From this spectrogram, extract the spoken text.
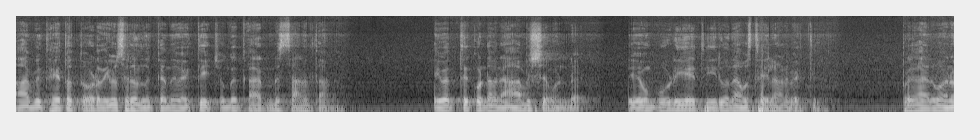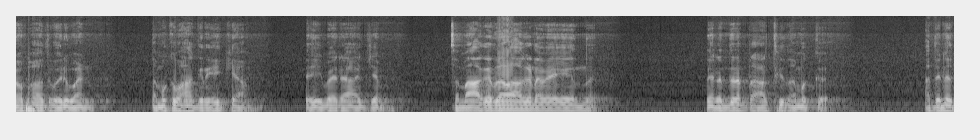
ആ വിധേയത്വത്തോടെ ദിവസം നിൽക്കുന്ന വ്യക്തി ചുങ്കക്കാരന്റെ സ്ഥാനത്താണ്. ദൈവത്തെ കൊണ്ട് അവൻ ആവശ്യമുണ്ട്. ദൈവം കൂടിയേ തീരുന്ന അവസ്ഥയിലാണ് വ്യക്തി. പ്രകാരം മനോഭാവത്ത് വരുവാൻ നമുക്കും ആഗ്രഹിക്കാം. ദൈവരാജ്യം സമാഗതമാകണമേ എന്ന് നിരന്തരം പ്രാർത്ഥി നമുക്ക് അതിന്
